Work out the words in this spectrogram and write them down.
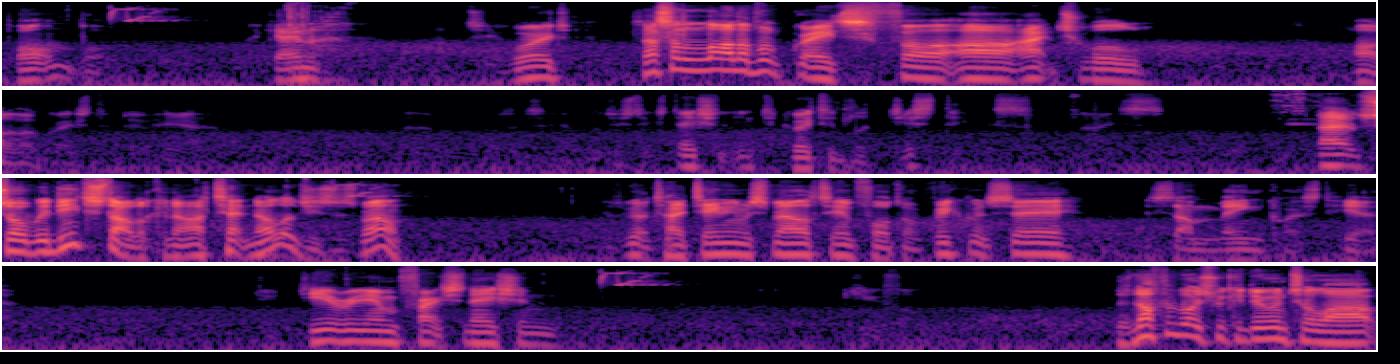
important, but again, not too worried. So that's a lot of upgrades for our actual. A lot of upgrades to do here. Um, logistics station integrated logistics. Nice. Uh, so we need to start looking at our technologies as well. We've got titanium smelting, photon frequency, this is our main quest here. Deuterium fractionation. There's nothing much we can do until our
